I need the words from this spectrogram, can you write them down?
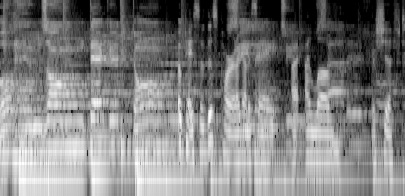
All hands on deck at dawn. Okay, so this part I gotta say, I, I love the shift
